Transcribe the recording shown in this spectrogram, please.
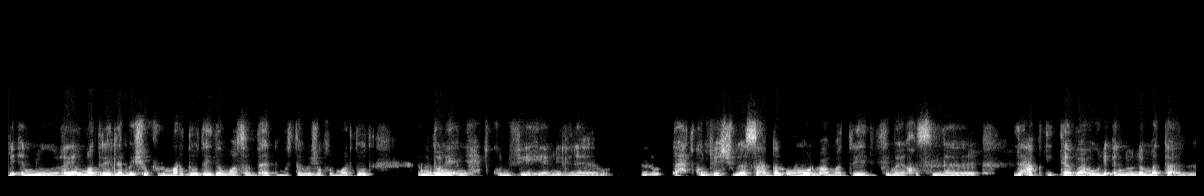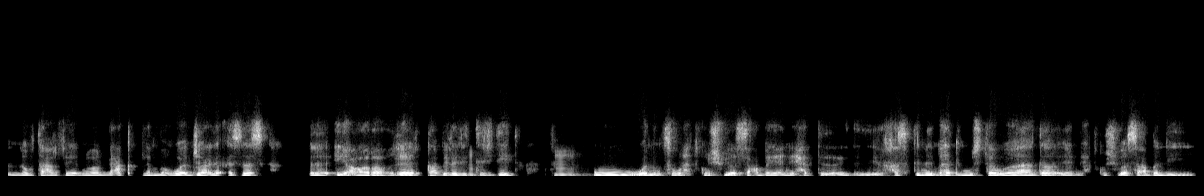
لأنه ريال مدريد لما يشوفوا المردود إذا واصل بهذا المستوى يشوفوا المردود نظن يعني حتكون فيه يعني حتكون فيه شوية صعبة الأمور مع مدريد فيما يخص العقد تبعه لأنه لما لو تعرف أنه العقد لما هو جاء على أساس آه، إعارة غير قابلة للتجديد. وأنا نتصور حتكون شوية صعبة يعني حتى خاصة بهذا المستوى هذا يعني حتكون شوية صعبة لي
